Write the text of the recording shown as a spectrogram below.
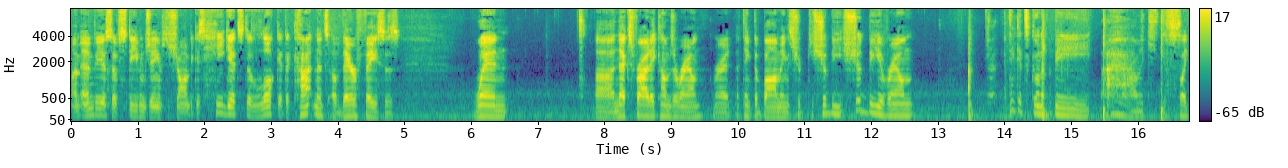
I'm envious of Stephen James DeShawn because he gets to look at the continents of their faces when uh, next Friday comes around. Right? I think the bombings should should be should be around I think it's going to be ah, it's like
